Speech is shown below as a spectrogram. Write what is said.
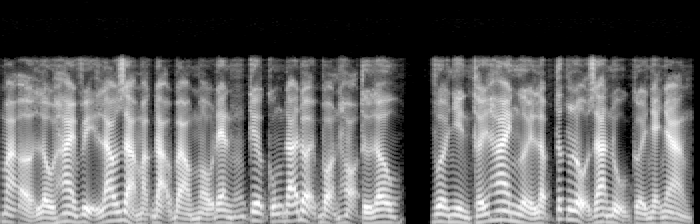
mà ở lầu hai vị lao giả mặc đạo bào màu đen kia cũng đã đợi bọn họ từ lâu, vừa nhìn thấy hai người lập tức lộ ra nụ cười nhẹ nhàng.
